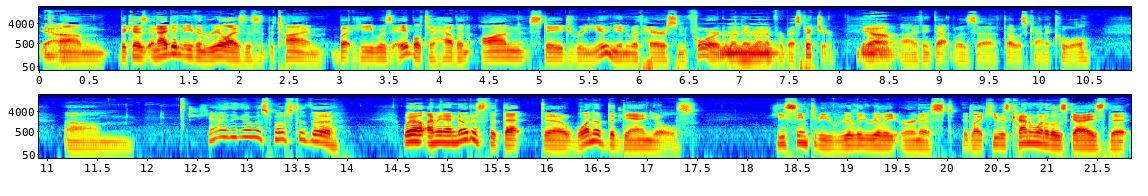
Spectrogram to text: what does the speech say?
yeah um, because and I didn't even realize this at the time, but he was able to have an on-stage reunion with Harrison Ford when they went up for Best Picture. yeah I think that was uh, that was kind of cool. Um, yeah, I think that was most of the. Well, I mean, I noticed that that uh, one of the Daniels, he seemed to be really, really earnest. Like he was kind of one of those guys that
